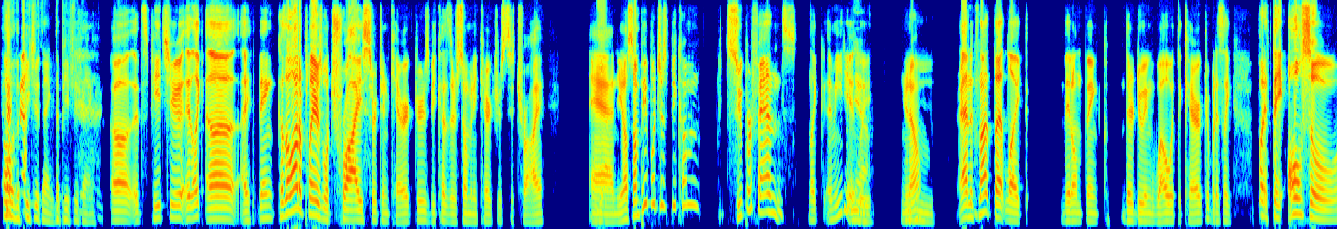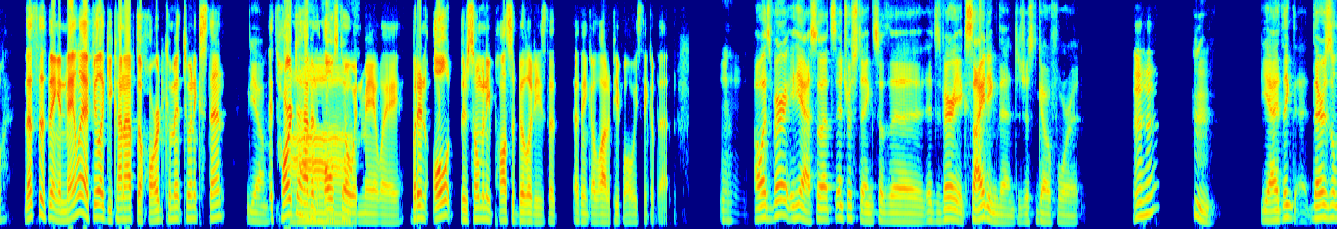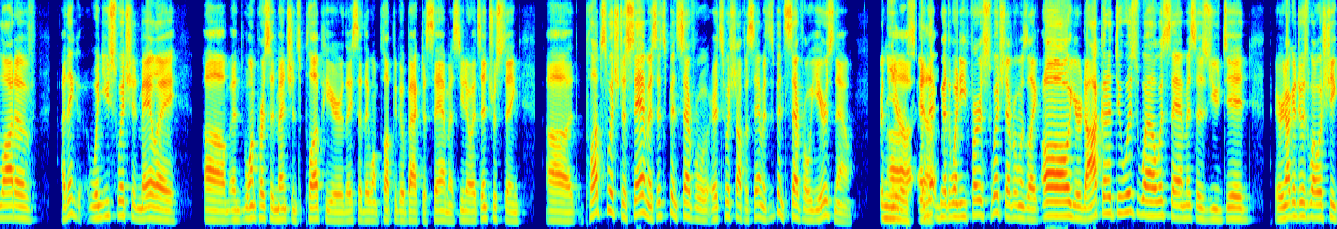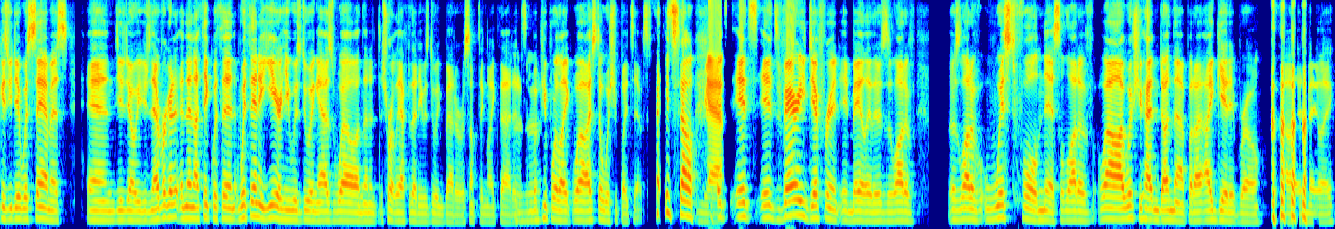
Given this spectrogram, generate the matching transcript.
Oh, the Pichu thing. The Pichu thing. Uh, it's Pichu. It, like, uh, I think because a lot of players will try certain characters because there's so many characters to try, Yeah. and you know some people just become super fans like immediately. You know, Mhm. and it's not that like they don't think they're doing well with the character, but it's like, but if they also, that's the thing in melee. I feel like you kind of have to hard commit to an extent. Yeah. It's hard to have an also Ah. in melee, but in alt, there's so many possibilities that I think a lot of people always think of that. Oh, it's very yeah. So that's interesting. So the it's very exciting then to just go for it. Mm-hmm. Hmm. Yeah, I think there's a lot of. I think when you switch in melee, um, and one person mentions Plup here, they said they want Plup to go back to Samus. You know, it's interesting. Uh, Plup switched to Samus. It's been several. It switched off of Samus. It's been several years now. Uh, years. and yeah. then, but when he first switched, everyone was like, "Oh, you're not gonna do as well with Samus as you did. Or you're not gonna do as well with Sheik as you did with Samus." And you know, you're never gonna. And then I think within within a year, he was doing as well, and then shortly after that, he was doing better or something like that. It's, But people were like, "Well, I still wish you played Samus." so Yeah. it's it's it's very different in melee. There's a lot of there's a lot of wistfulness, a lot of well, I wish you hadn't done that, but I, I get it, bro. Uh, in melee.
